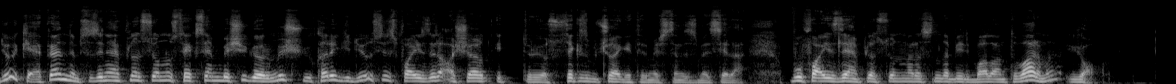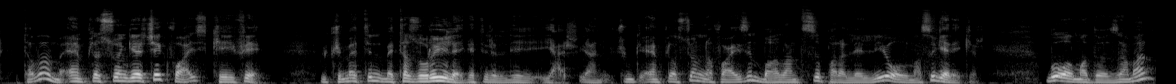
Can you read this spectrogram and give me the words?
Diyor ki efendim sizin enflasyonunuz 85'i görmüş yukarı gidiyor siz faizleri aşağı ittiriyorsunuz. 8,5'a getirmişsiniz mesela. Bu faizle enflasyonun arasında bir bağlantı var mı? Yok. Tamam mı? Enflasyon gerçek faiz keyfi. Hükümetin metazoru ile getirildiği yer. Yani çünkü enflasyonla faizin bağlantısı paralelliği olması gerekir. Bu olmadığı zaman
